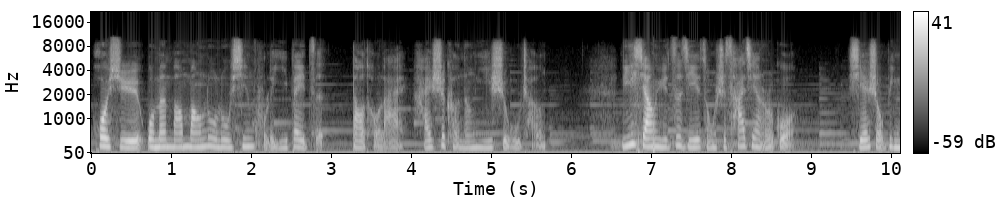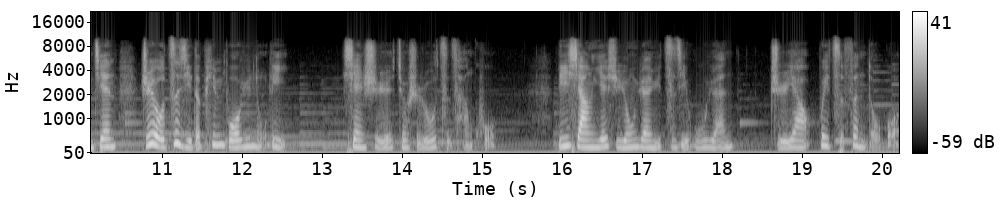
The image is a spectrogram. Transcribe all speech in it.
或许我们忙忙碌碌辛苦了一辈子，到头来还是可能一事无成。理想与自己总是擦肩而过，携手并肩，只有自己的拼搏与努力。现实就是如此残酷，理想也许永远与自己无缘，只要为此奋斗过。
